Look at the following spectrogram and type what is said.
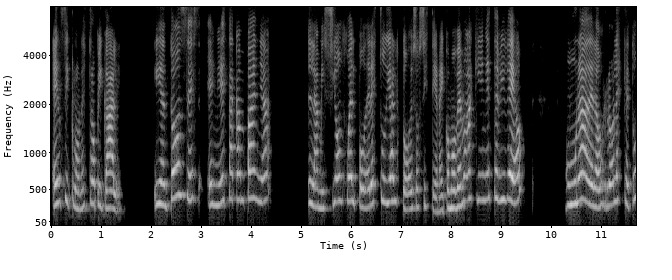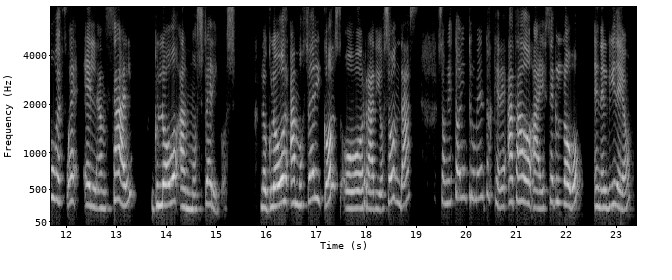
en ciclones tropicales. Y entonces, en esta campaña, la misión fue el poder estudiar todos esos sistemas. Y como vemos aquí en este video, uno de los roles que tuve fue el lanzar globos atmosféricos. Los globos atmosféricos o radiosondas son estos instrumentos que he atado a ese globo en el video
